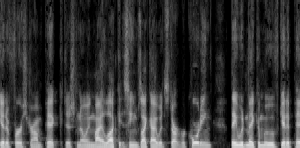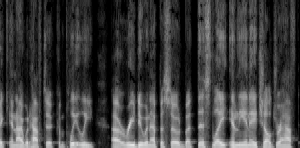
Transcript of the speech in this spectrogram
get a first round pick. Just knowing my luck, it seems like I would start recording, they would make a move, get a pick, and I would have to completely uh, redo an episode. But this late in the NHL draft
